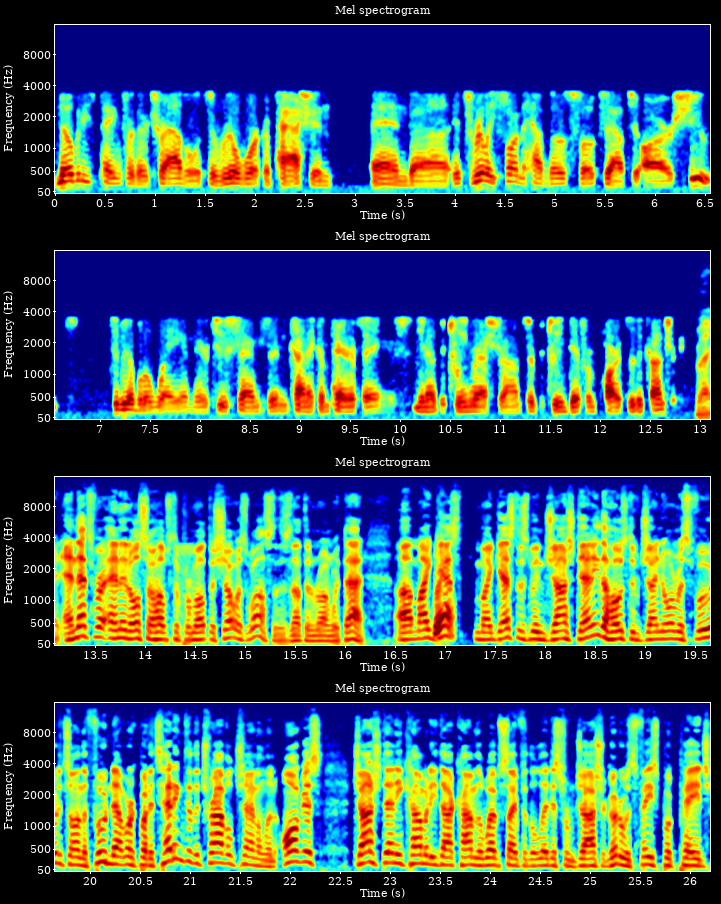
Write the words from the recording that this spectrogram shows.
Nobody's paying for their travel. It's a real work of passion, and uh, it's really fun to have those folks out to our shoots to be able to weigh in their two cents and kind of compare things, you know, between restaurants or between different parts of the country. Right, and that's for, and it also helps to promote the show as well. So there's nothing wrong with that. Uh, my guest, my guest has been Josh Denny, the host of Ginormous Food. It's on the Food Network, but it's heading to the Travel Channel in August. JoshDennyComedy.com, the website for the latest from Josh, or go to his Facebook page.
